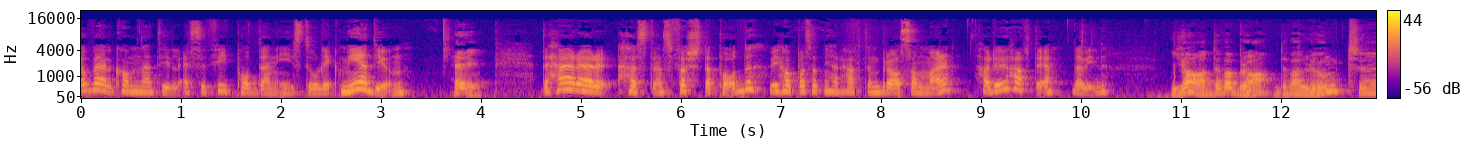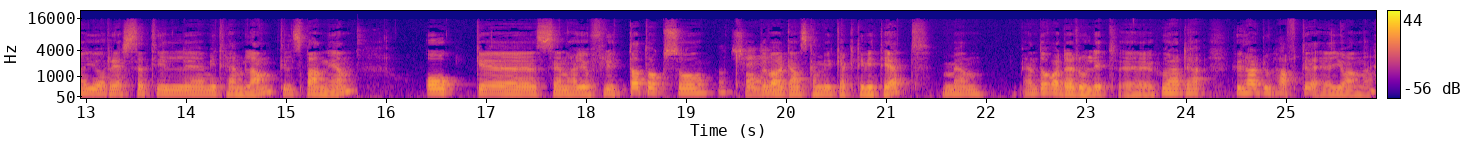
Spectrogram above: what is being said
Hej och välkomna till SFI-podden i storlek medium. Hej! Det här är höstens första podd. Vi hoppas att ni har haft en bra sommar. Har du haft det, David? Ja, det var bra. Det var lugnt. Jag reste till eh, mitt hemland, till Spanien. Och eh, sen har jag flyttat också. Så Okej. det var ganska mycket aktivitet. Men ändå var det roligt. Eh, hur, har det, hur har du haft det, Joanna?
